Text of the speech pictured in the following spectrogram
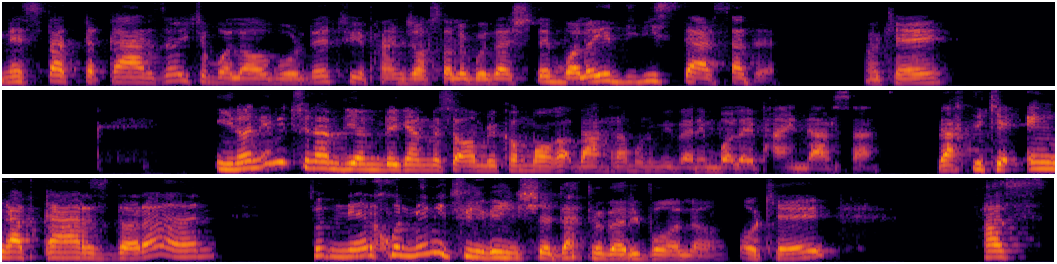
نسبت به قرضایی که بالا آورده توی 50 سال گذشته بالای 200 درصده. اوکی؟ اینا نمی‌تونن بیان بگن مثل آمریکا ما بهرمون رو می‌بریم بالای 5 درصد. وقتی که اینقدر قرض دارن تو نرخو نمی‌تونی به این شدت ببری بالا اوکی؟ پس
